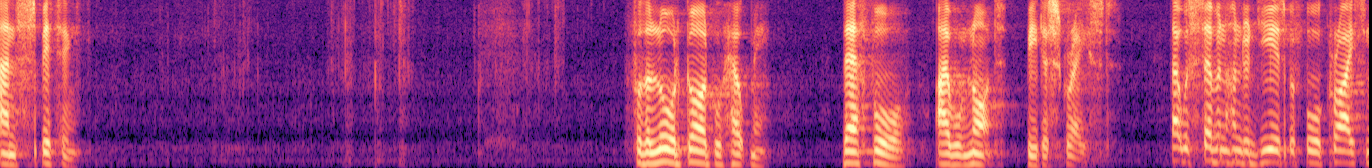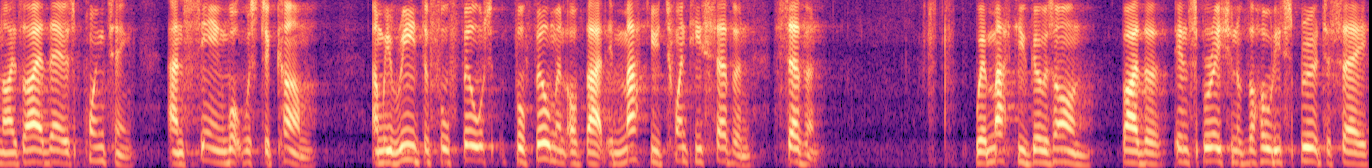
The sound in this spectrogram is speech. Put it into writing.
and spitting. For the Lord God will help me. Therefore, I will not be disgraced. That was 700 years before Christ, and Isaiah there is pointing and seeing what was to come. And we read the fulfill, fulfillment of that in Matthew 27 7 where Matthew goes on by the inspiration of the Holy Spirit to say,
